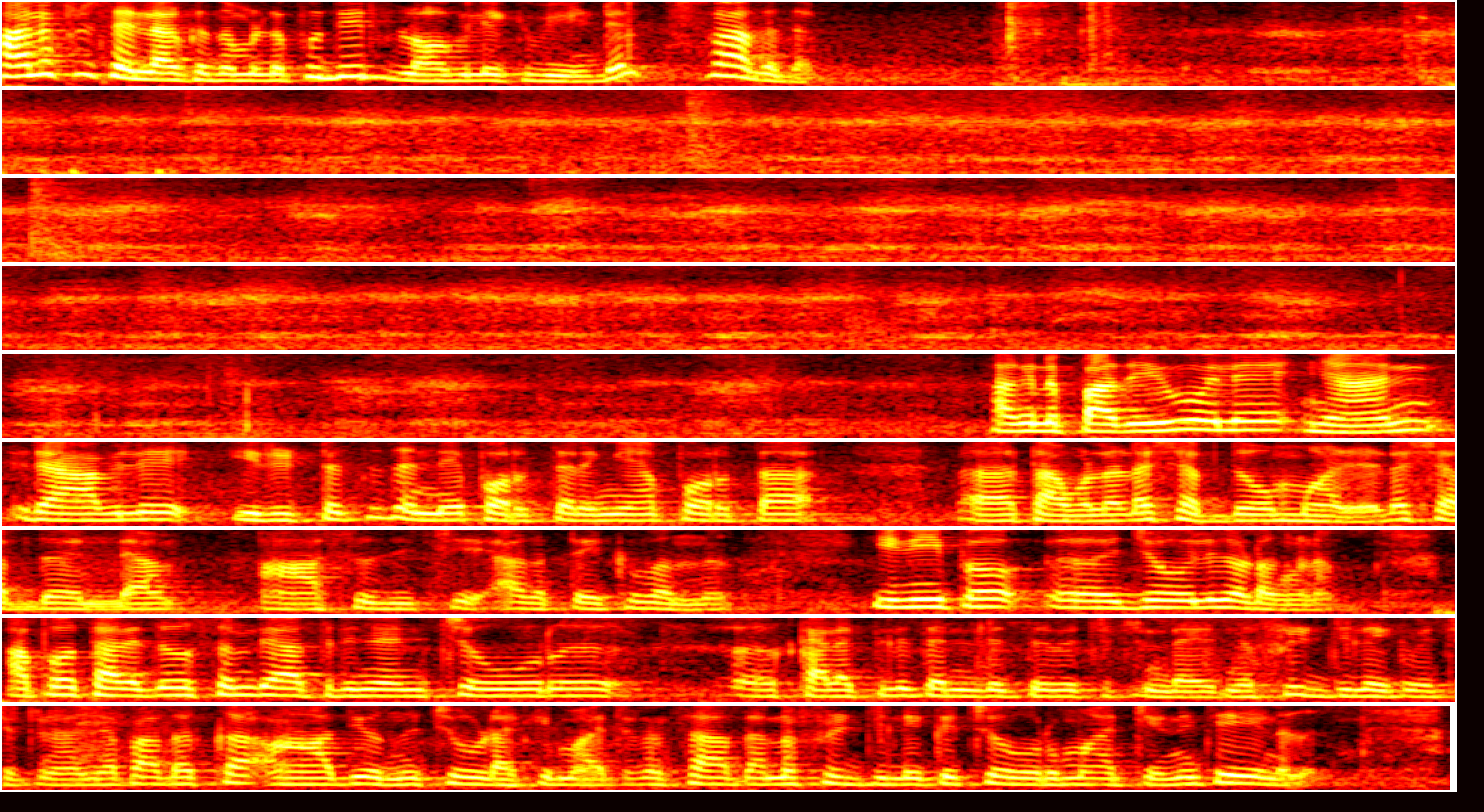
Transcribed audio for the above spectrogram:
Hello friends എല്ലാവർക്കും നമ്മുടെ പുതിയൊരു വ്ളോഗിലേക്ക് വീണ്ടും സ്വാഗതം. അങ്ങനെ പതിവ് പോലെ ഞാൻ രാവിലെ ഇരുട്ടത്ത് തന്നെ പുറത്തിറങ്ങിയ പുറത്ത തവളയുടെ ശബ്ദവും മഴയുടെ ശബ്ദവും എല്ലാം ആസ്വദിച്ച് അകത്തേക്ക് വന്ന്. ഇനിയിപ്പോൾ ജോലി തുടങ്ങണം. അപ്പോൾ തലേദിവസം രാത്രി ഞാൻ ചോറ് കലത്തിൽ തന്നെ എടുത്ത് വെച്ചിട്ടുണ്ടായിരുന്നു ഫ്രിഡ്ജിലേക്ക് വെച്ചിട്ടുണ്ടായിരുന്നു. അപ്പോൾ അതൊക്കെ ആദ്യം ഒന്ന് ചൂടാക്കി മാറ്റണം. സാധാരണ ഫ്രിഡ്ജിലേക്ക് ചോറ് മാറ്റിയാണ് ചെയ്യണത്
